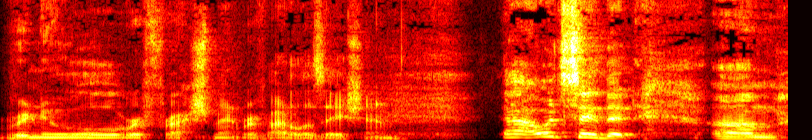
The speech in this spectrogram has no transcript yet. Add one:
renewal, refreshment, revitalization? Yeah, I would say that um,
